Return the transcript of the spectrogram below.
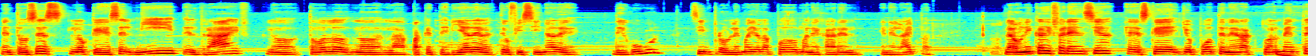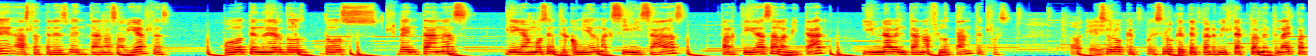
Entonces, lo que es el Meet, el Drive, lo, todo la paquetería de, de oficina de, de, Google, sin problema yo la puedo manejar en, en el iPad. La única diferencia es que yo puedo tener actualmente hasta tres ventanas abiertas. Puedo tener dos, dos ventanas, digamos, entre comillas, maximizadas, partidas a la mitad y una ventana flotante, pues. Eso, es lo que, eso es lo que te permite actualmente el iPad.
